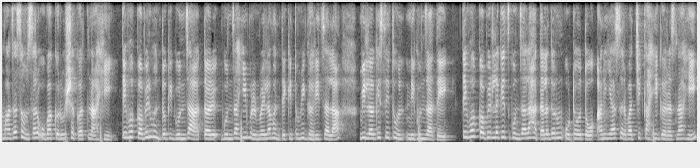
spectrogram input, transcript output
माझा संसार उभा करू शकत नाही. तेव्हा कबीर म्हणतो की गुंजा तर गुंजा ही मृण्मयला म्हणते की तुम्ही घरी चला. मी लगेच तिथून निघून जाते. तेव्हा कबीर लगेच गुंजाला हाताला धरून उठवतो आणि या सर्वाची काही गरज नाही.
